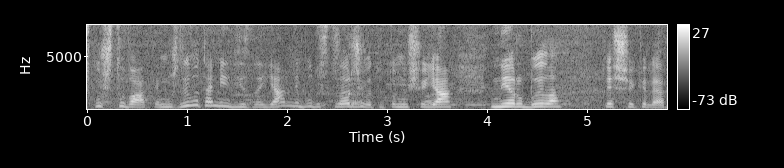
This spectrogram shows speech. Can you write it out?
скуштувати. Можливо, там і різне. Я не буду стверджувати, тому що я не робила те шекеляр.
